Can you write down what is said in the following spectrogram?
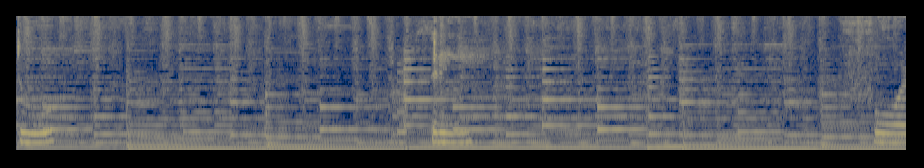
Two three, four,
